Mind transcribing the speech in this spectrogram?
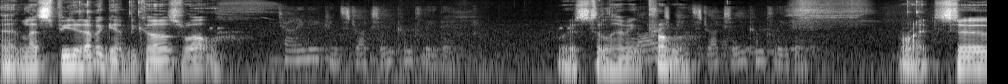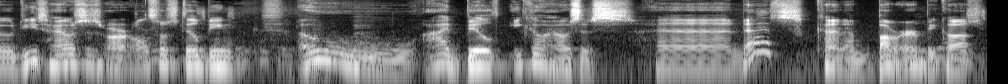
And let's speed it up again because, well, Tiny construction completed. we're still having Large problems. Right, so these houses are also still being... Oh, I built eco houses. And that's kind of bummer because.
